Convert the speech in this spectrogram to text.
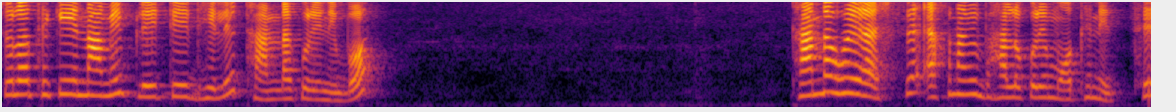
চুলা থেকে নামে প্লেটে ঢেলে ঠান্ডা করে নেব। ঠান্ডা হয়ে আসছে, এখন আমি ভালো করে মথে নিচ্ছে।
